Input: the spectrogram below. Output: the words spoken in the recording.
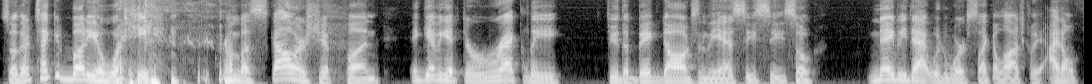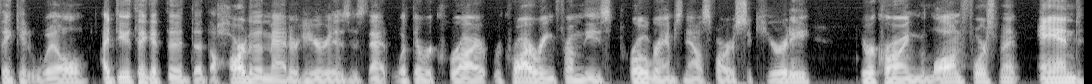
So they're taking money away from a scholarship fund and giving it directly to the big dogs in the SEC. So maybe that would work psychologically. I don't think it will. I do think that the the, the heart of the matter here is is that what they're require, requiring from these programs now, as far as security, they're requiring law enforcement and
